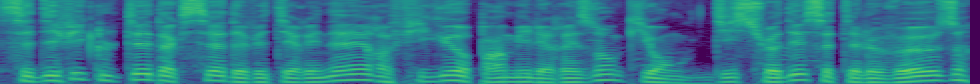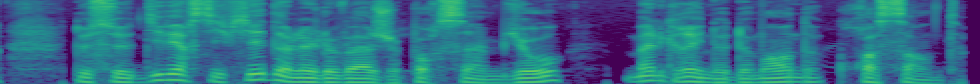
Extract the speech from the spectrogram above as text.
ces difficultés d'accès à des vétérinaires figurent parmi les raisons qui ont dissuadé cette éleveuse de se diversifier dans l'élevage porcin bio, malgré une demande croissante.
